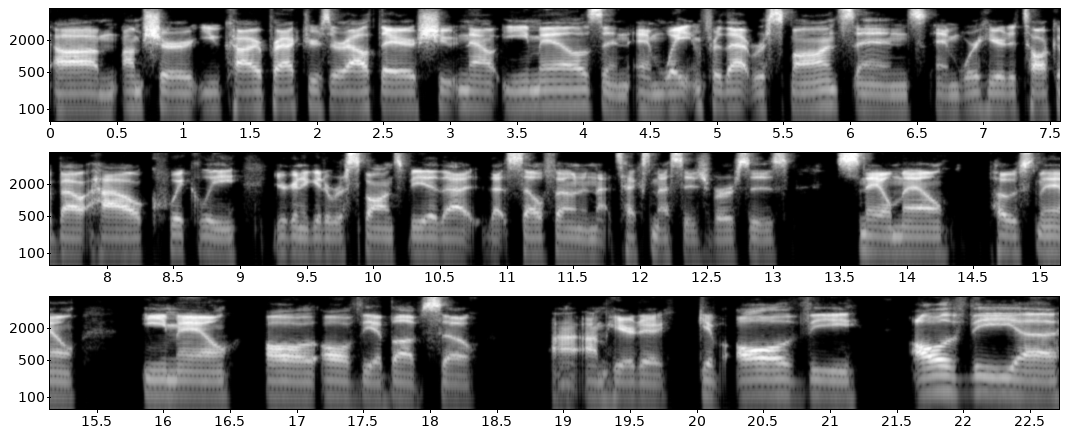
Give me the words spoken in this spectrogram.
um, I'm sure you chiropractors are out there shooting out emails and and waiting for that response, and and we're here to talk about how quickly you're going to get a response via that that cell phone and that text message versus snail mail, post mail, email, all all of the above. So uh, I'm here to give all of the all of the uh,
